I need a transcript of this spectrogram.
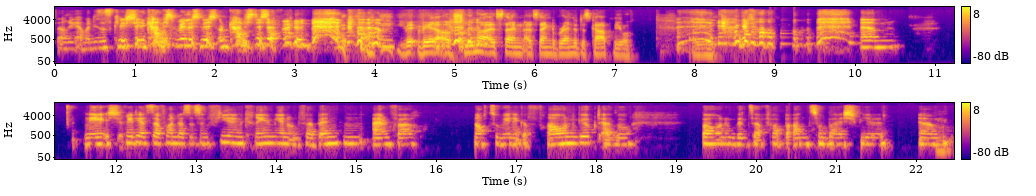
sorry, aber dieses Klischee kann ich, will ich nicht und kann ich nicht erfüllen. Wäre auch schlimmer als dein, als dein gebrandetes Cabrio. Also. Ja, genau. Ähm, nee, ich rede jetzt davon, dass es in vielen Gremien und Verbänden einfach noch zu wenige Frauen gibt. Also Bauern- und Winzerverband zum Beispiel. Ähm, mhm.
